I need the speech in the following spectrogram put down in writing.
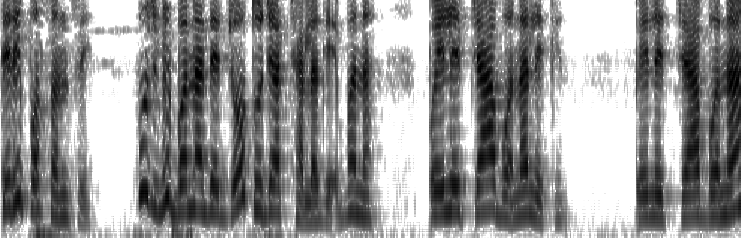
तेरी पसंद से. कुछ भी बना दे जो तुझे अच्छा लगे बना. पहले चाय बना लेकिन. पहले चाय बना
